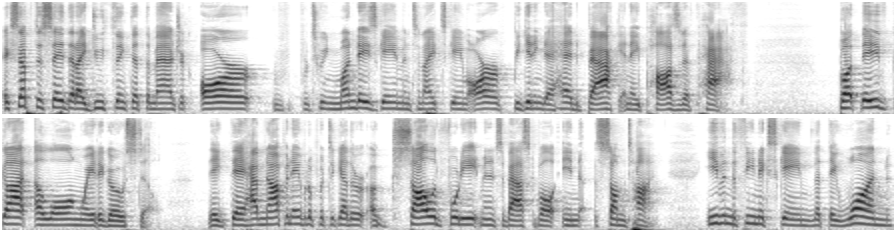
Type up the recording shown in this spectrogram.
except to say that I do think that the Magic are between Monday's game and tonight's game are beginning to head back in a positive path. But they've got a long way to go still. They, they have not been able to put together a solid 48 minutes of basketball in some time. Even the Phoenix game that they won,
